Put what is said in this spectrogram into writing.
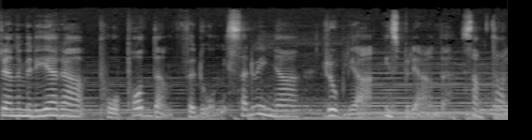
prenumerera på podden för då missar du inga roliga inspirerande samtal.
